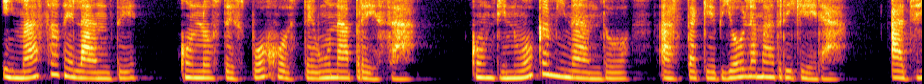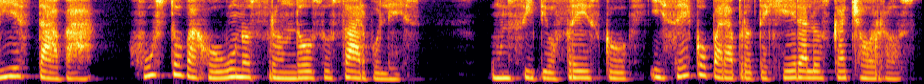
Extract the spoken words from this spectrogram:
y más adelante con los despojos de una presa. Continuó caminando hasta que vio la madriguera. Allí estaba, justo bajo unos frondosos árboles, un sitio fresco y seco para proteger a los cachorros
